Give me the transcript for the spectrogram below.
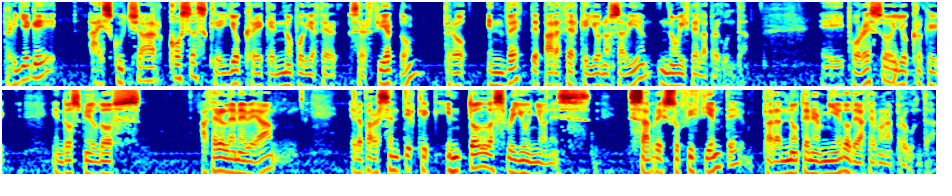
pero llegué a escuchar cosas que yo creí que no podía ser, ser cierto, pero en vez de parecer que yo no sabía, no hice la pregunta. Y por eso yo creo que en 2002 hacer el MBA era para sentir que en todas las reuniones sabré suficiente para no tener miedo de hacer una pregunta.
